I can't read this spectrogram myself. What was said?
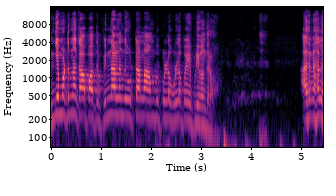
இங்கே மட்டும்தான் காப்பாற்றும் பின்னாலேருந்து விட்டான்னா அம்பு புள்ள உள்ளே போய் எப்படி வந்துடும் அதனால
